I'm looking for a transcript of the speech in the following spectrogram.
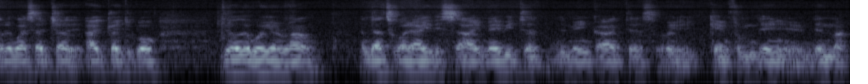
Otherwise, I try I try to go the other way around. And that's what I decide. Maybe to, the main characters came from Den Denmark,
